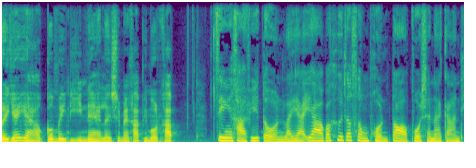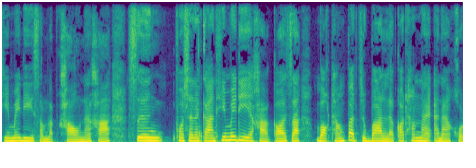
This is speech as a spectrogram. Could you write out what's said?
ระยะยาวก็ไม่ดีแน่เลยใช่ไหมครับพี่มดครับ จริงค่ะพี่โตนระยะยาวก็คือจะส่งผลต่อโภชนาการที่ไม่ดีสำหรับเขานะคะ ซึ่งโภชนาการที่ไม่ดีค่ะ ก็จะบอกทั้งปัจจุบัน แล้วก็ทำนายอนาคต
